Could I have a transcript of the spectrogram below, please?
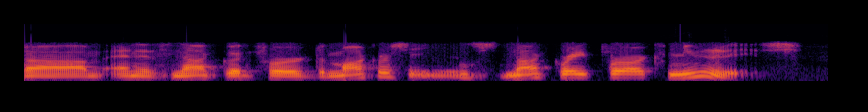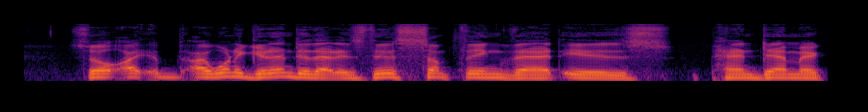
um, and it's not good for democracy. It's not great for our communities. So I I want to get into that. Is this something that is pandemic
